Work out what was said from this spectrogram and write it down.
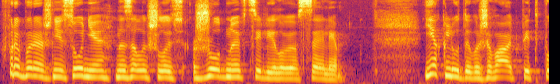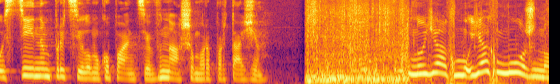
В прибережній зоні не залишилось жодної вцілілої оселі. Як люди виживають під постійним прицілом окупантів в нашому репортажі. Ну як, як можна?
